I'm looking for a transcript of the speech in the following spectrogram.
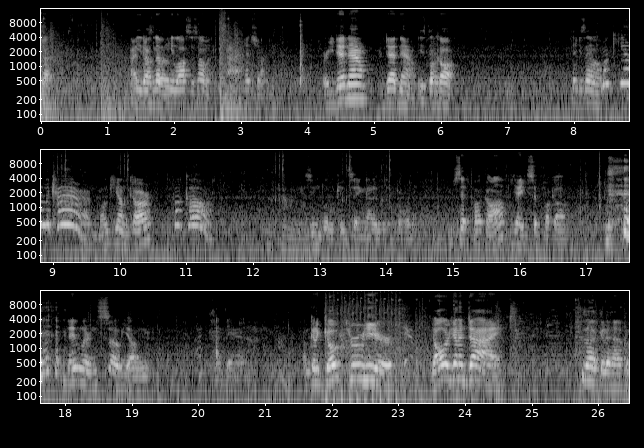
Headshot. I he, doesn't have, the- he lost his helmet. Headshot. Are you dead now? You're dead now. He's Fuck dead. off. Take his ammo. Monkey on the car. Monkey on the car. Fuck off. Coming in. Some little kid saying that is adorable. You said fuck off? Yeah, you said fuck off. They learn so young. God damn it. I'm gonna go through here. Y'all are gonna die. It's not gonna happen.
